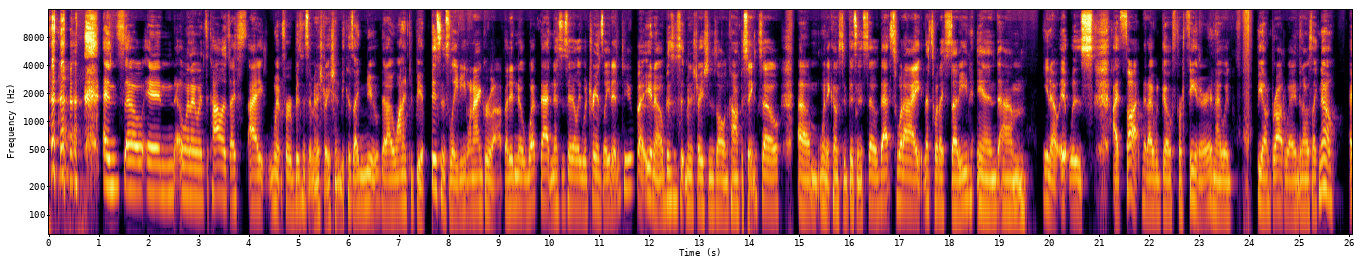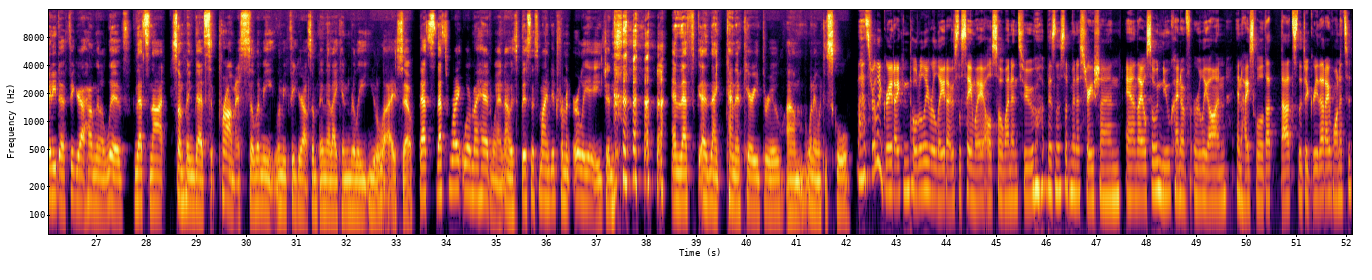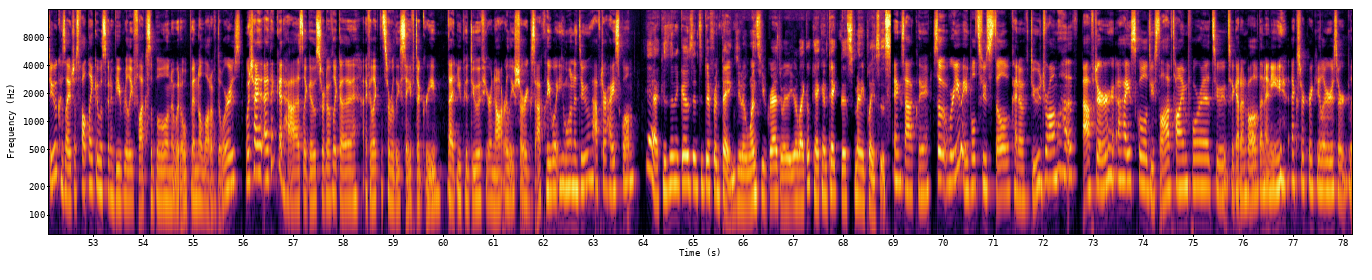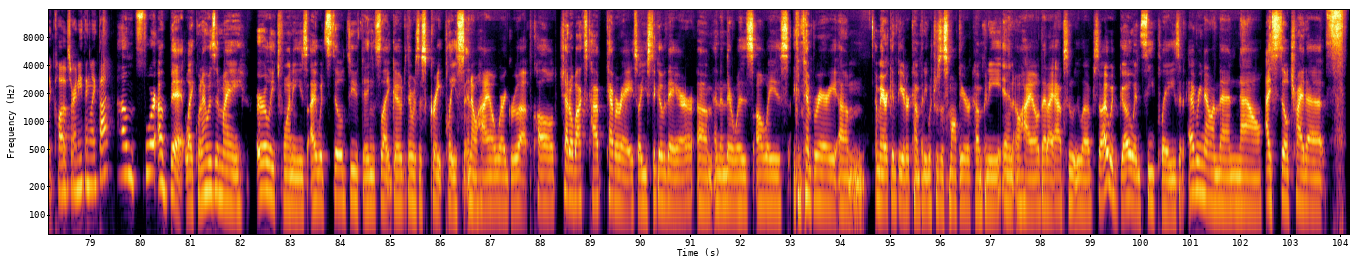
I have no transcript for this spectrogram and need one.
and so in when I went to college, I, I went for business administration because I knew that I wanted to be a business lady when I grew up. I didn't know what that necessarily would translate into, but you know, business administration is all encompassing. So um, when it comes to business, so that's what I that's what I studied, and um, you know, it was, I thought that I would go for theater and I would be on Broadway. And then I was like, no, I need to figure out how I'm going to live. That's not something that's promised. So let me let me figure out something that I can really utilize. So that's that's right where my head went. I was business minded from an early age, and and that's and that kind of carried through um, when I went to school. That's really great. I can totally relate. I was the same way. I also went into business administration, and I also knew kind of early on in high school that that's the degree that I wanted to do because I just felt like it was going to be really flexible and it would open a lot of doors which I, I think it has. Like it was sort of like a, I feel like that's a really safe degree that you could do if you're not really sure exactly what you want to do after high school. Yeah, because then it goes into different things. You know, once you've graduated, you're like, okay, I can take this many places. Exactly. So, were you able to still kind of do drama after high school? Do you still have time for it to to get involved in any extracurriculars or like clubs or anything like that? Um, for a bit, like when I was in my early 20s, I would still do things like go to, there was this great place in Ohio where I grew up called Shadowbox Cabaret. So I used to go there. Um, and then there was always the contemporary um, American Theater Company, which was a small theater company in Ohio that I absolutely loved. So I would go and see plays. And every now and then now I still try to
